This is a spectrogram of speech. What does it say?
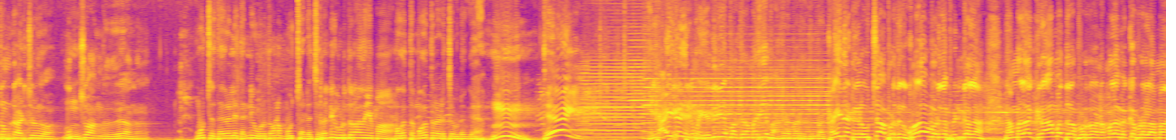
மட்டும் அடிச்சிருங்க. மூச்சு வாங்குது அதனால. மூச்சு தகவலே தண்ணி கொடுத்தோம்னா மூச்சு அடைச்சு தண்ணி கொடுத்துறாதீங்கம்மா. முகத்தை முகத்துல அடிச்சு விடுங்க. ம். டேய் கை தட்டுங்கம்மா எதிரியை பார்க்குற மாதிரியே பார்க்குற மாதிரி இருக்குமா கை தட்டுங்களை உற்சாகப்படுத்துங்க கொலைப்படுங்க பெண்கள்லாம். நம்மலாம் கிராமத்தில் பிறந்தோம் நம்மளாம் வெக்கப்படலாமா?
